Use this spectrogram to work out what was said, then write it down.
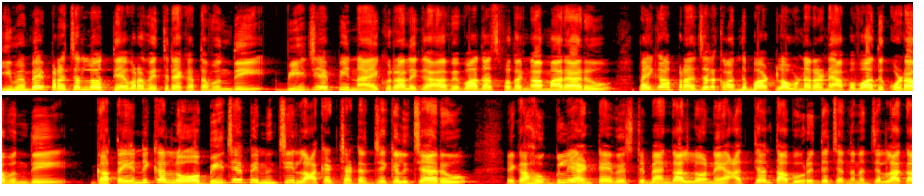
ఈమెపై ప్రజల్లో తీవ్ర వ్యతిరేకత ఉంది. బీజేపీ నాయకురాలిగా వివాదాస్పదంగా మారారు. పైగా ప్రజలకు అందుబాటులో ఉన్నారనే అపవాదు కూడా ఉంది. గత ఎన్నికల్లో బీజేపీ నుంచి లాకెట్ చటర్జీ గెలిచారు. ఇక హుగ్లీ అంటే వెస్ట్ బెంగాల్లోనే అత్యంత అభివృద్ధి చెందిన జిల్లాగా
